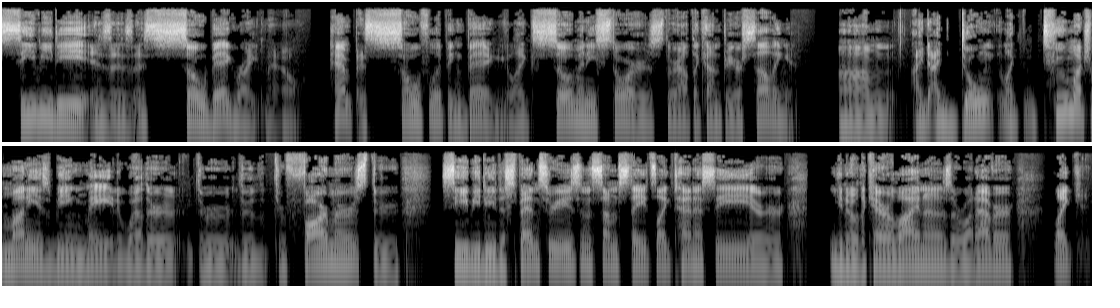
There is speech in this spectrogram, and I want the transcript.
CBD is, is is so big right now. Hemp is so flipping big. Like so many stores throughout the country are selling it. um I, I don't like too much money is being made whether through through through farmers through cbd dispensaries in some states like tennessee or you know the carolinas or whatever like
